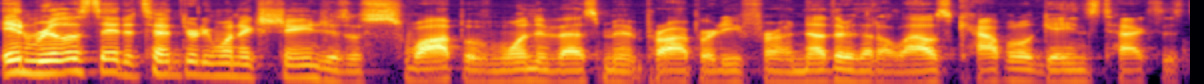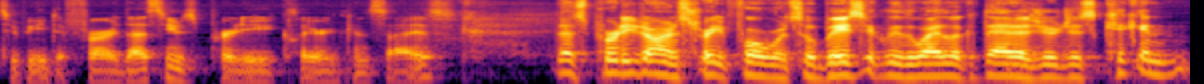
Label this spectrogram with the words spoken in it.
in real estate, a 1031 exchange is a swap of one investment property for another that allows capital gains taxes to be deferred. That seems pretty clear and concise. That's pretty darn straightforward. So basically, the way I look at that is you're just kicking,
